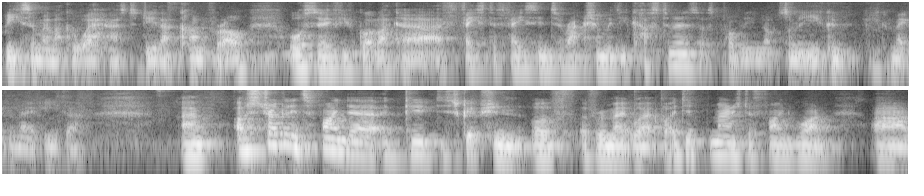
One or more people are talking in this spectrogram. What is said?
be somewhere like a warehouse to do that kind of role. Also, if you've got like a face-to-face -face interaction with your customers, that's probably not something you can you can make remote either. Um, I was struggling to find a, a good description of, of remote work, but I did manage to find one. Um,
